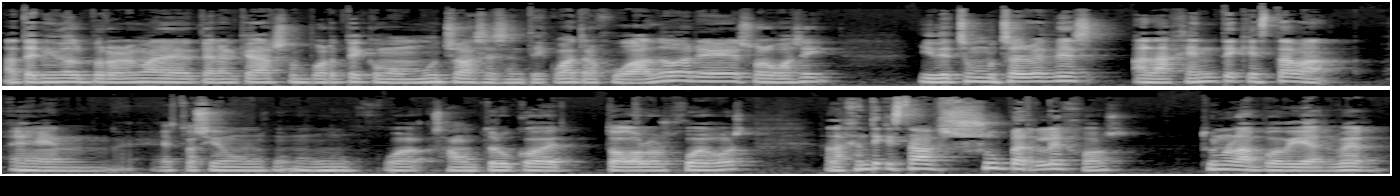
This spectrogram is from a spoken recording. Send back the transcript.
ha tenido el problema de tener que dar soporte como mucho a 64 jugadores o algo así. Y de hecho muchas veces a la gente que estaba en... Esto ha sido un, un o sea, un truco de todos los juegos. A la gente que estaba súper lejos, tú no la podías ver.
